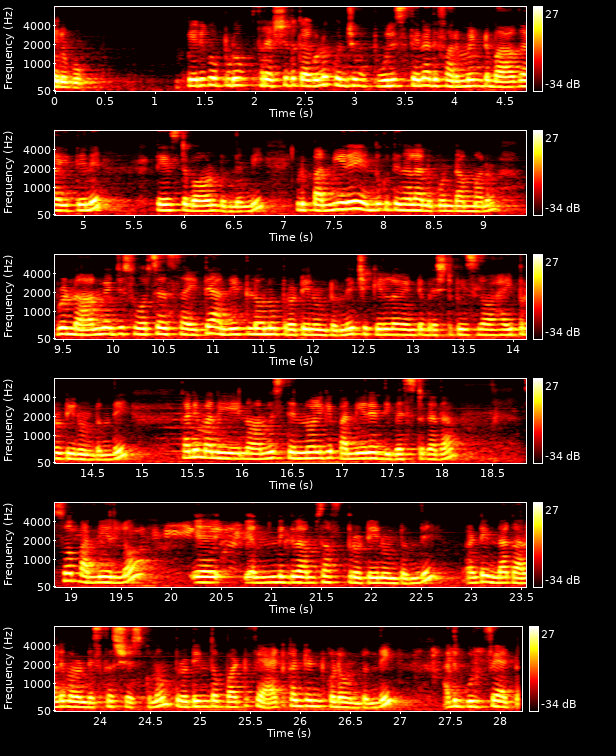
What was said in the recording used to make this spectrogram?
పెరుగు. పెరుగు ఇప్పుడు ఫ్రెష్ది కాకుండా కొంచెం పూలిస్తేనే అది ఫర్మెంట్ బాగా అయితేనే టేస్ట్ బాగుంటుందండి. ఇప్పుడు పన్నీరే ఎందుకు తినాలనుకుంటాం మనం? ఇప్పుడు నాన్ వెజ్ సోర్సెస్ అయితే అన్నిటిలోనూ ప్రోటీన్ ఉంటుంది. చికెన్లో ఏంటి బ్రెస్ట్ పీస్లో హై ప్రోటీన్ ఉంటుంది. కానీ మన నాన్ వెజ్ తిన్న వాళ్ళకి పన్నీరే ది బెస్ట్ కదా. సో పన్నీర్లో ఎన్ని గ్రామ్స్ ఆఫ్ ప్రోటీన్ ఉంటుంది? అంటే ఇందాక ఆల్రెడీ మనం డిస్కస్ చేసుకున్నాం ప్రోటీన్తో పాటు ఫ్యాట్ కంటెంట్ కూడా ఉంటుంది. అది గుడ్ ఫ్యాట్.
